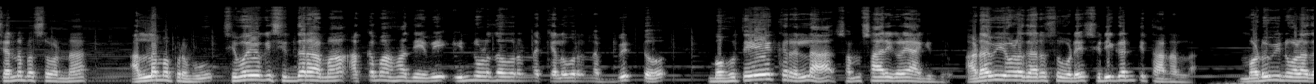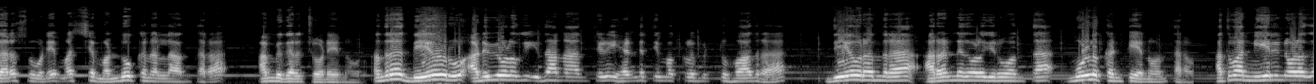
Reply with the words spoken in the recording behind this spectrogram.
ಚನ್ನಬಸವಣ್ಣ ಅಲ್ಲಮ್ಮ ಪ್ರಭು ಶಿವಯೋಗಿ ಸಿದ್ದರಾಮ, ಅಕ್ಕ ಮಹಾದೇವಿ ಇನ್ನುಳಿದವರನ್ನ ಕೆಲವರನ್ನ ಬಿಟ್ಟು ಬಹುತೇಕರೆಲ್ಲ ಸಂಸಾರಿಗಳೇ ಆಗಿದ್ರು. ಅಡವಿಯೊಳಗ ಅರಸುವಡೆ ಸಿಡಿಗಂಟಿ ತಾನಲ್ಲ. ಮಡುವಿನೊಳಗ ಅರಸುವಡೆ ಮತ್ಸ್ಯ ಮಂಡೂಕನಲ್ಲ ಅಂತಾರ. ಅಂಬಿಗರ ಚೋಡೇನವರು. ಅಂದ್ರ ದೇವರು ಅಡವಿಯೊಳಗ ಇದಾನ ಅಂತೇಳಿ ಹೆಂಡತಿ ಮಕ್ಕಳು ಬಿಟ್ಟು ಹೋದ್ರ ದೇವ್ರಂದ್ರ ಅರಣ್ಯದೊಳಗಿರುವಂತ ಮುಳ್ಳು ಕಂಟಿ ಏನು ಅಂತಾರ. ಅಥವಾ ನೀರಿನೊಳಗ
